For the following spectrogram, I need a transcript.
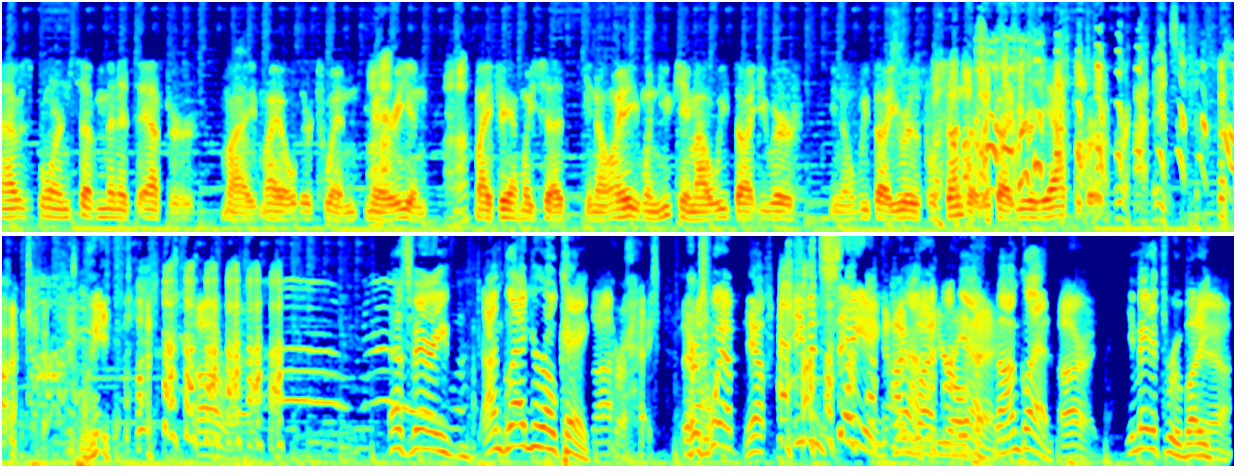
I was born seven minutes after my my older twin, Mary, and Uh-huh. my family said, you know, hey, when you came out, we thought you were, you know, we thought you were the placenta. we thought you were the afterbirth. right. Okay. we thought. All right. That's very. I'm glad you're okay. All right. There's Whip. Yep. Even saying, I'm Yeah. glad you're okay. Yeah, no, I'm glad. All right. You made it through, buddy. Yeah.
